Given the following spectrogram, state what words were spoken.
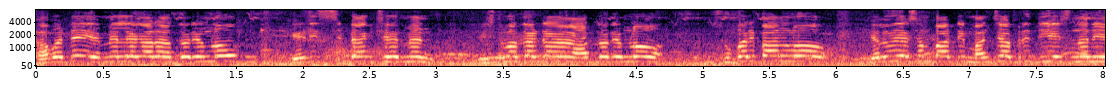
కాబట్టి ఎమ్మెల్యే గారి ఆధ్వర్యంలో కేడీసీ బ్యాంక్ చైర్మన్ విష్ణువర్ధన్ ఆధ్వర్యంలో సుపరిపాలనలో తెలుగుదేశం పార్టీ మంచి అభివృద్ధి చేసిందని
